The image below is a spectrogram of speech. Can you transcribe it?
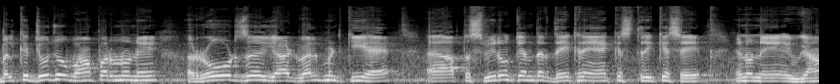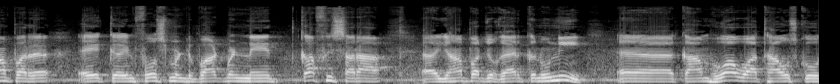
बल्कि जो जो वहाँ पर उन्होंने रोड्स या डेवलपमेंट की है आप तस्वीरों के अंदर देख रहे हैं किस तरीके से इन्होंने यहाँ पर एक इन्फोर्समेंट डिपार्टमेंट ने काफ़ी सारा यहाँ पर जो गैर कानूनी काम हुआ हुआ था, उसको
